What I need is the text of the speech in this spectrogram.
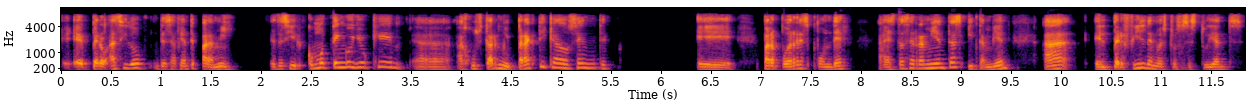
Eh, pero ha sido desafiante para mí. Es decir, ¿cómo tengo yo que ah, ajustar mi práctica docente eh, para poder responder a estas herramientas y también a el perfil de nuestros estudiantes?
